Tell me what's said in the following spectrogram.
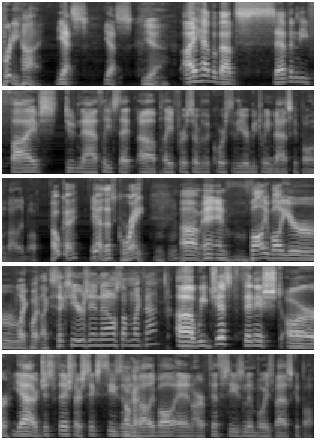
pretty high. Yes. Yes. Yeah. I have about 75 student athletes that uh, play for us over the course of the year between basketball and volleyball. Okay. Yeah, Yeah. that's great. Um, and, and volleyball, you're like what, like six years in now, something like that? Uh, we just finished our yeah, just finished our sixth season Okay. in volleyball and our fifth season in boys basketball.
